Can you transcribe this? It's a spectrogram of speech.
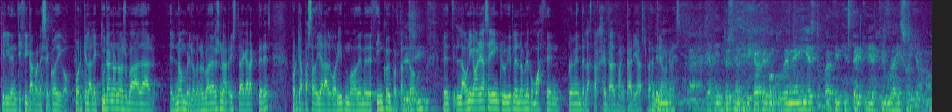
que le identifica con ese código, porque la lectura no nos va a dar el nombre, lo que nos va a dar es una lista de caracteres porque ha pasado ya el algoritmo de MD5 y por tanto eh, la única manera sería incluirle el nombre como hacen probablemente las tarjetas bancarias, las entidades bancarias. Ah, entonces identificarte con tu DNI esto para decir que este que figura ahí soy yo, ¿no?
